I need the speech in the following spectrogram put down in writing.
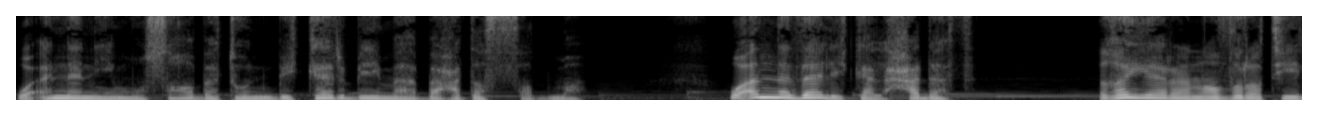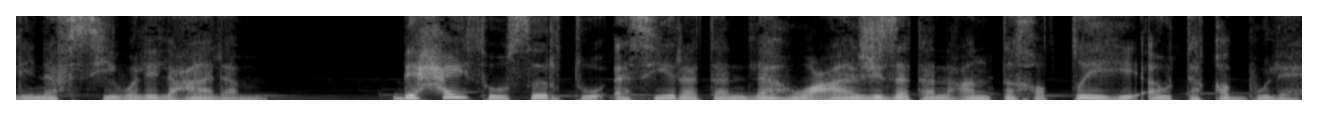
وأنني مصابة بكرب ما بعد الصدمة وأن ذلك الحدث غير نظرتي لنفسي وللعالم بحيث صرت أسيرة له عاجزة عن تخطيه أو تقبله.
